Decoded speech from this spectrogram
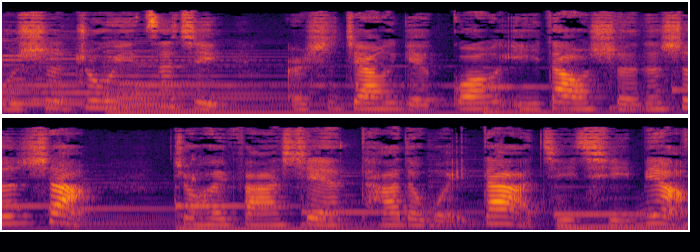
不是注意自己，而是将眼光移到神的身上，就会发现他的伟大及奇妙，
